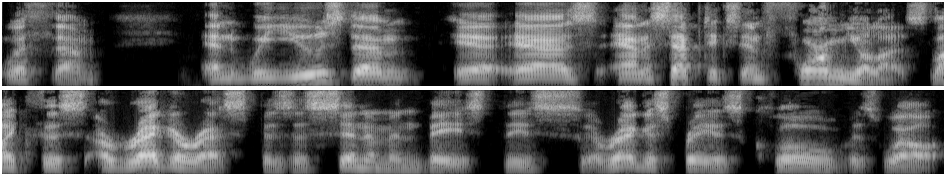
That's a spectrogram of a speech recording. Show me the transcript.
with them and we use them as antiseptics in formulas like this Oregaresp is a cinnamon based this Orega spray is clove as well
